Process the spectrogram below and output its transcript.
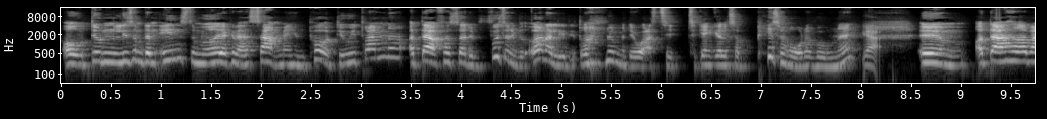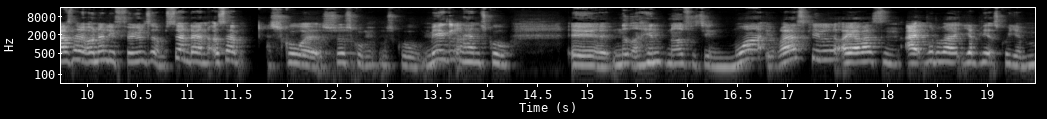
Og det er jo den, ligesom den eneste måde, jeg kan være sammen med hende på, det er jo i drømmene, og derfor så er det fuldstændig vidunderligt i drømmene, men det er jo også til, til gengæld så pissehårdt at vågne, ikke? Ja. Øhm, og der havde jeg bare sådan en underlig følelse om søndagen, og så skulle, øh, så skulle, skulle Mikkel, han skulle øh, ned og hente noget for sin mor i Rørskilde, og jeg var sådan, ej, ved du hvad, jeg bliver sgu hjemme,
